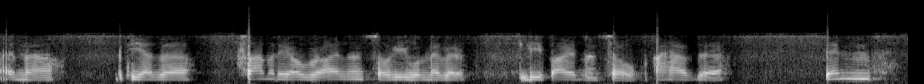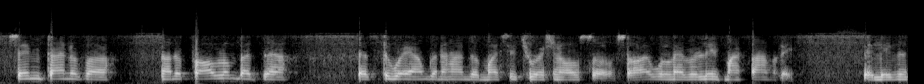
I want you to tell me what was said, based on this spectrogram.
and uh, he has a family over Ireland, so he will never leave Ireland. So I have the same same kind of uh, not a problem, but uh, that's the way I'm going to handle my situation also. So I will never leave my family. They live in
